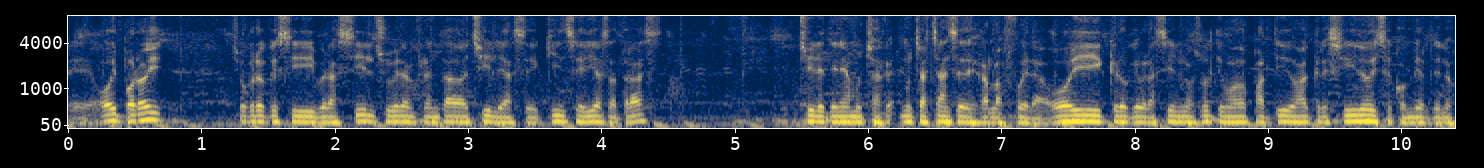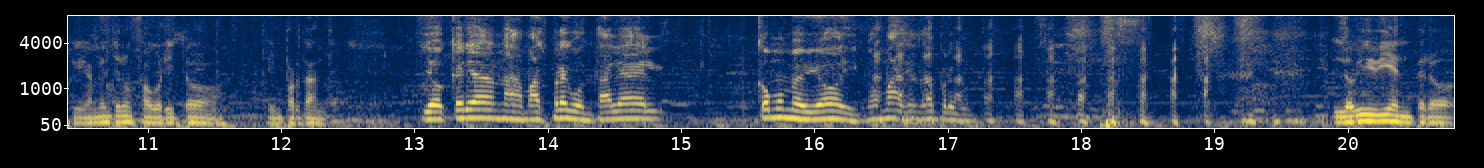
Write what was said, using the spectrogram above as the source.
Eh, hoy por hoy, yo creo que si Brasil se hubiera enfrentado a Chile hace 15 días atrás, Chile tenía muchas, muchas chances de dejarlo afuera. Hoy creo que Brasil en los últimos dos partidos ha crecido y se convierte lógicamente en un favorito importante. Yo quería nada más preguntarle a él cómo me vio hoy, no más esa pregunta. Lo vi bien, pero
